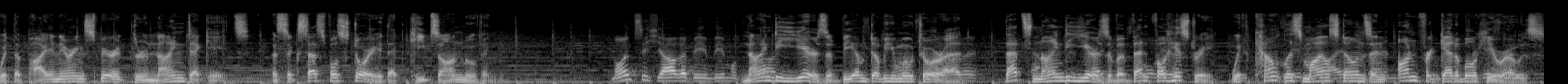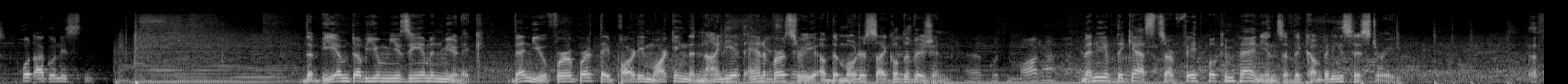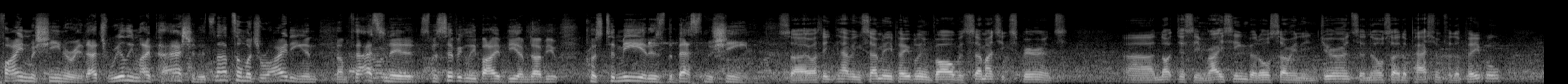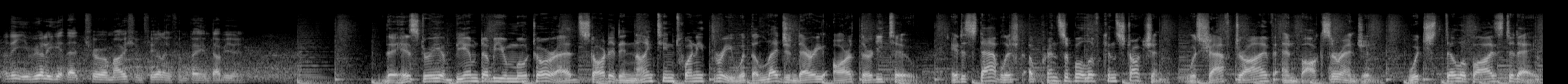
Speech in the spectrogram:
with the pioneering spirit through nine decades, a successful story that keeps on moving. 90 years of BMW Motorrad. That's 90 years of eventful history with countless milestones and unforgettable heroes. The BMW Museum in Munich, venue for a birthday party marking the 90th anniversary of the motorcycle division. Äh, Many of the guests are faithful companions of the company's history fine machinery. That's really my passion. It's not so much riding, and I'm fascinated specifically by BMW because to me it is the best machine. So I think having so many people involved with so much experience, uh, not just in racing but also in endurance and also the passion for the people, I think you really get that true emotion feeling from BMW. The history of BMW Motorrad started in 1923 with the legendary R32. It established a principle of construction with shaft drive and boxer engine, which still applies today.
